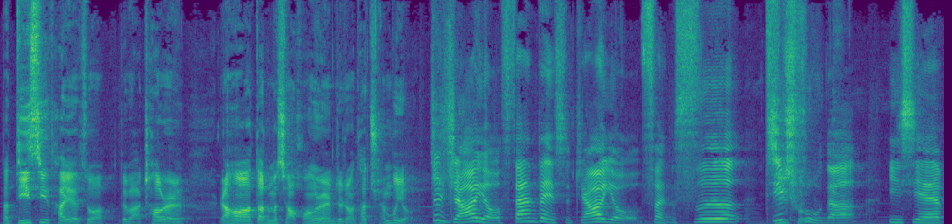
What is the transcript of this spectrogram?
那 DC 它也做，对吧？超人，然后到什么小黄人这种，它全部有。就只要有 fan base，只要有粉丝基础的一些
